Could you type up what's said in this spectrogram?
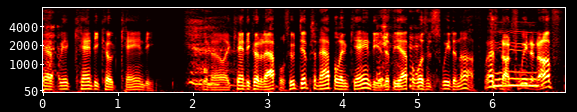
have we had candy coat candy. You know, like candy coated apples. Who dips an apple in candy as if the apple wasn't sweet enough? That's not sweet enough.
